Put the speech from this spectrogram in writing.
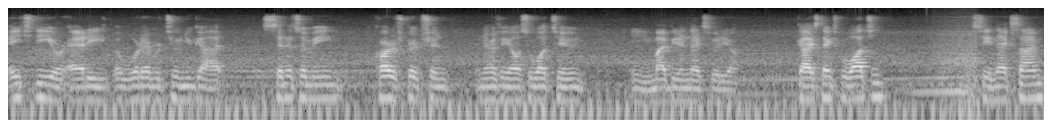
HD or Addy or whatever tune you got. Send it to me, car description, and everything else what tune, and you might be in the next video. Guys, thanks for watching. See you next time.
